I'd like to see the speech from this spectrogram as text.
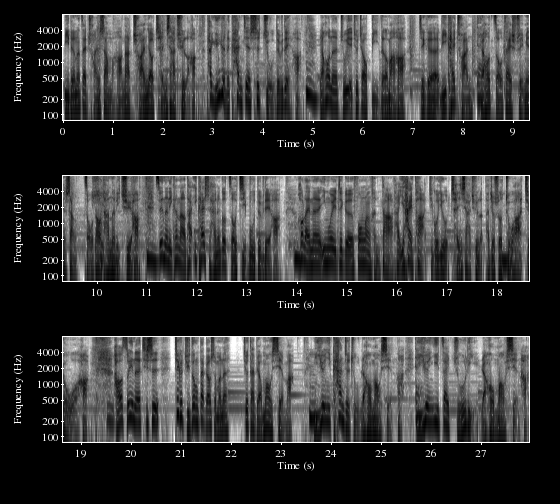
彼得呢在船上嘛哈，那船要沉下去了哈，他远远的看见是主，对不对哈？嗯。然后呢，主也就叫彼得嘛哈，这个离开船，然后走在水面上，走到他那里去哈。嗯所以呢，你看到他一开始还能够走几步，对不对哈？后来呢，因为这个风浪很大，他一害怕，结果又沉下去了。他就说：“主啊，救我哈！”好，所以呢，其实这个举动代表什么呢？就代表冒险嘛，你愿意看着主，然后冒险啊，你愿意在主里，然后冒险哈。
